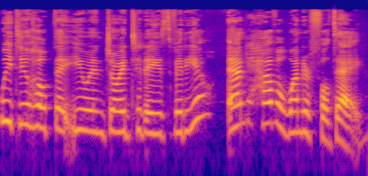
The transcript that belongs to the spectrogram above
we do hope that you enjoyed today's video and have a wonderful day.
